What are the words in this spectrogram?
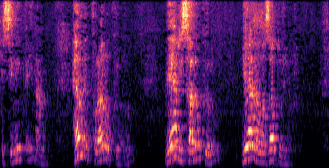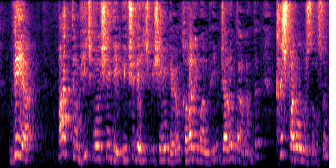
kesinlikle inanın. Hemen Kur'an okuyorum veya Risale okuyorum veya namaza duruyor. Veya baktım hiç bu şey değil, üçü de hiçbir şeyim de yok, havalimanındayım, canım darlandı. Kaç para olursa olsun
